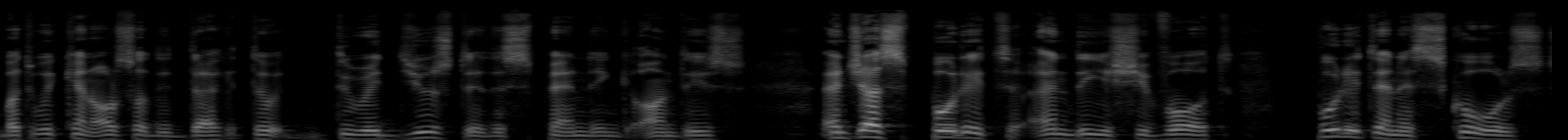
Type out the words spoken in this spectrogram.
but we can also deduct, to, to reduce the, the spending on this and just put it in the yeshivot, put it in schools.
